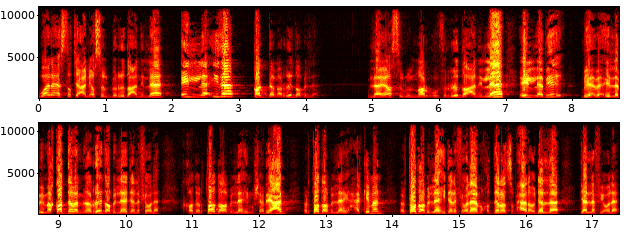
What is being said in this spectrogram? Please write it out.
ولا يستطيع أن يصل بالرضا عن الله إلا إذا قدم الرضا بالله. لا يصل المرء في الرضا عن الله إلا ب إلا بما قدم من الرضا بالله جل في علاه. قد ارتضى بالله مشرعا ارتضى بالله حاكما ارتضى بالله جل في علاه مقدرا سبحانه جل, جل في علاه.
